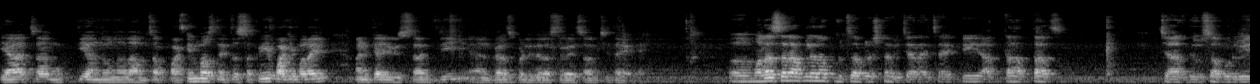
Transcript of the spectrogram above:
त्याचा मुक्ती आंदोलनाला आमचा पाठिंबाच नाही तर सक्रिय पाठिंबा राहील आणि त्या विश्रांती गरज पडली तर रस्ते व्हायचं आमची तयारी आहे. मला सर आपल्याला पुढचा प्रश्न विचारायचा आहे की आत्ता आत्ताच चार दिवसापूर्वी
